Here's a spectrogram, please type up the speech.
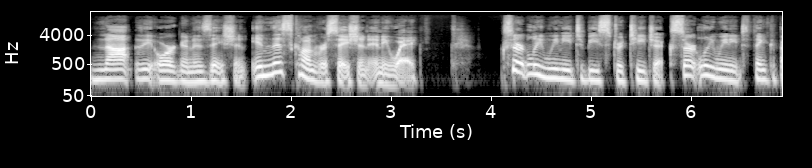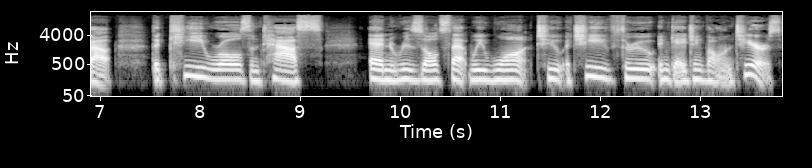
not the organization. In this conversation, anyway. Certainly, we need to be strategic. Certainly, we need to think about the key roles and tasks and results that we want to achieve through engaging volunteers.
